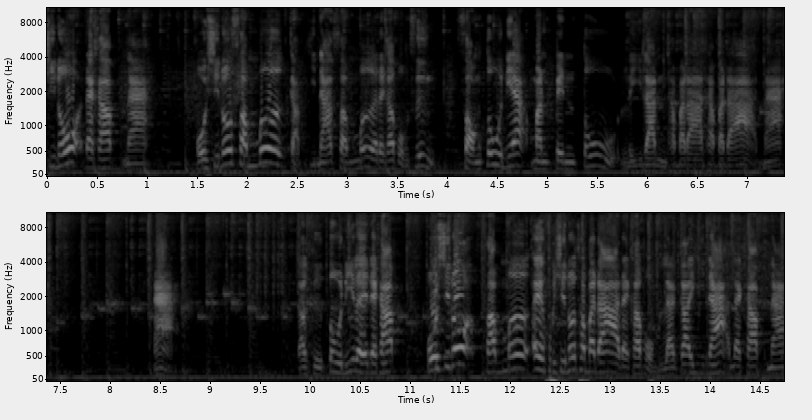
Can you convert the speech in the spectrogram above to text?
ชิโนะนะครับนะโอชิโนะซัมเมอร์กับฮินาซัมเมอร์นะครับผมซึ่ง 2 ตู้นี้มันเป็นตู้รีลันธรรมดาธรรมดานะอ่า ก็คือตู้นี้เลยนะครับโอชิโนะซัมเมอร์เอ้ยโอชิโนะธรรมดานะครับผมแล้วก็ฮินะนะครับนะ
